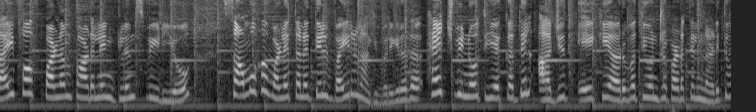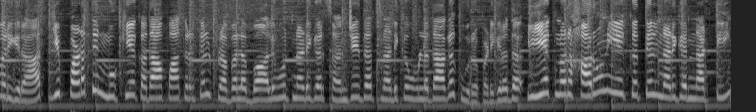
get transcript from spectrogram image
லைஃப் ஆஃப் பழம் பாடலின் கிளிம்ஸ் வீடியோ சமூக வலைதளத்தில் வைரலாகி வருகிறது. ஹெச் வினோத் இயக்கத்தில் அஜித் ஏ கே அறுபத்தி ஒன்று படத்தில் நடித்து வருகிறார். இப்படத்தின் முக்கிய கதாபாத்திரத்தில் பிரபல பாலிவுட் நடிகர் சஞ்சய் தத் நடிக்க உள்ளதாக கூறப்படுகிறது. இயக்குனர் ஹருண் இயக்கத்தில் நடிகர் நட்டி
